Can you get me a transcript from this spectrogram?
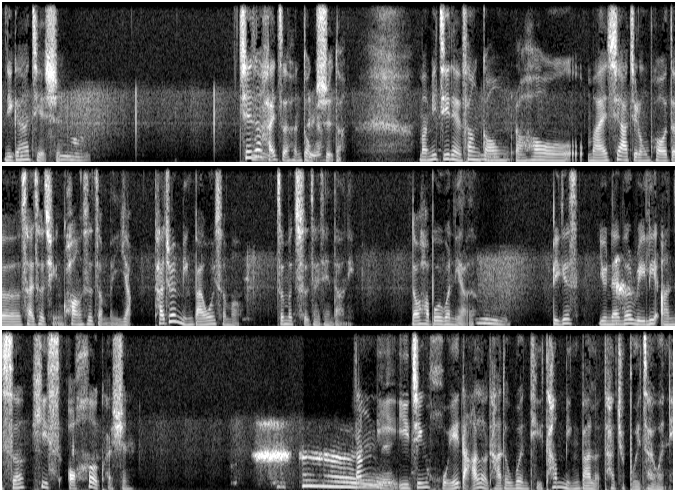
你跟他解释。嗯其实孩子很懂事的。妈咪几点放工？然后马来西亚吉隆坡的塞车情况是怎么样？他就会明白为什么这么迟才见到你，然后他不会问你了嗯，because you never really answer his or her question。嗯，当你已经回答了他的问题，他明白了，他就不会再问你。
